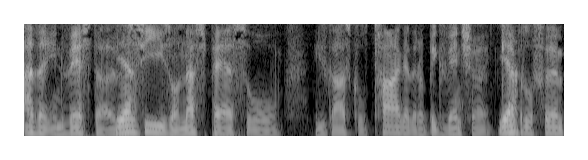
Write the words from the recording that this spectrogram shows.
other investor overseas yeah. or Naspers or these guys called Tiger that are a big venture capital yeah. firm.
